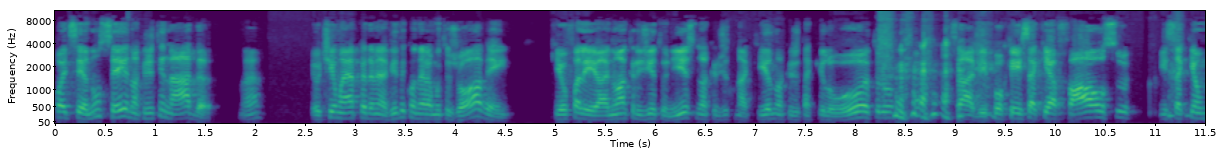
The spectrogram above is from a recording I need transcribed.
pode ser, eu não sei, eu não acredito em nada. Né? Eu tinha uma época da minha vida, quando eu era muito jovem, que eu falei, ah, não acredito nisso, não acredito naquilo, não acredito naquilo outro, sabe? Porque isso aqui é falso, isso aqui é um,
